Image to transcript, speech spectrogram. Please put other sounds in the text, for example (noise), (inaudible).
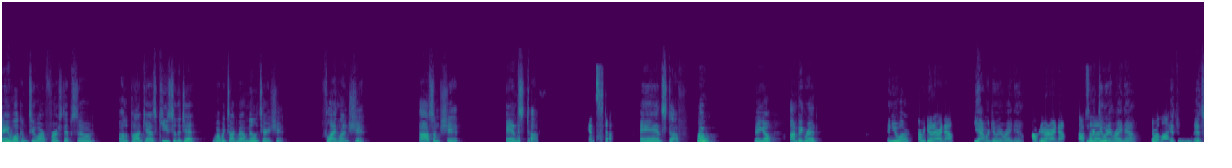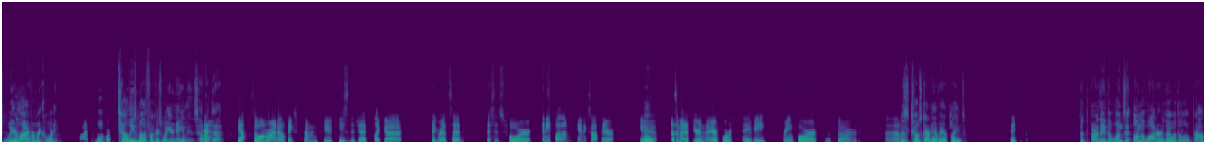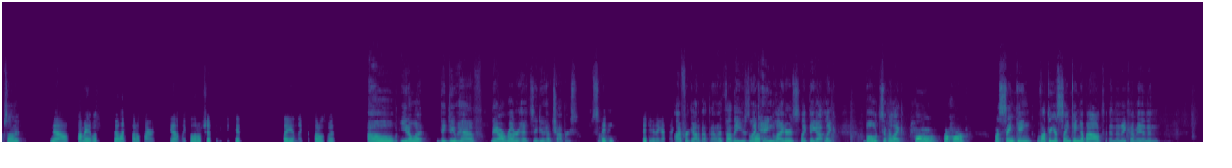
Hey, welcome to our first episode of the podcast Keys to the Jet, where we talk about military shit, flightline shit, awesome shit, and stuff. And stuff. And stuff. Woo! There you go. I'm Big Red. And you are? Are we doing it right now? Yeah, we're doing it right now. Oh, we're doing it right now. Oh, so we're the, doing it right now. So we're live. It's it's we're live and recording. live. and Well, tell these motherfuckers what your name is. How about (clears throat) that? Yeah. So I'm Rhino. Thanks for coming to Keys of the Jet. Like uh, Big Red said, this is for any flightline mechanics out there. Yeah. Doesn't matter if you're in the Air Force, Navy, Marine Corps, Coast Guard. Um, Does Coast Guard have airplanes? they do. But are they the ones that on the water though with the little props on it? No, I mean, well, they're like puddle pirates. You know, like the little ships that you see kids play in like the puddles with. Oh, you know what? They do have. They are rotor heads. They do have choppers. So They do. They do. They got that. I forgot about that. I thought they used like hang gliders. Like they got like boats that were like, oh, we're, hard- we're sinking. What are you thinking about? And then they come in and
